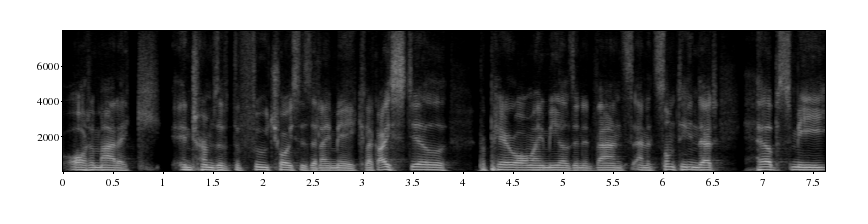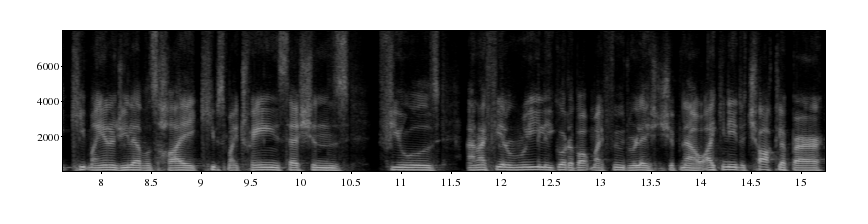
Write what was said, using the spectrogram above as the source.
automatic in terms of the food choices that I make. Like I still prepare all my meals in advance, and it's something that helps me keep my energy levels high, keeps my training sessions fuels, and I feel really good about my food relationship now. I can eat a chocolate bar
